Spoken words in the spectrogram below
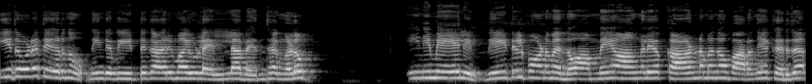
ഇതോടെ തീർന്നു. നിന്റെ വീട്ടുകാരുമായുള്ള എല്ലാ ബന്ധങ്ങളും ഇനിമേലിൽ വീട്ടിൽ പോകണമെന്നോ അമ്മയോ ആങ്ങളെയോ കാണണമെന്നോ പറഞ്ഞേക്കരുത്.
